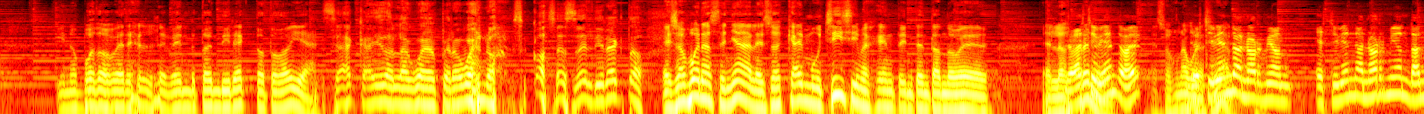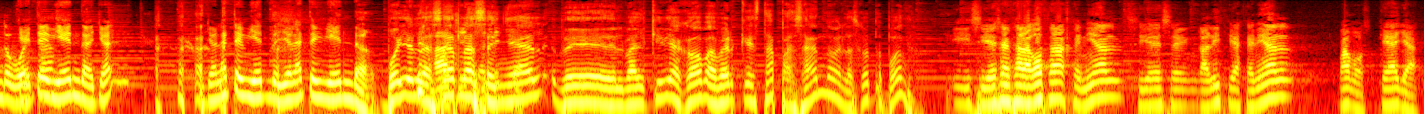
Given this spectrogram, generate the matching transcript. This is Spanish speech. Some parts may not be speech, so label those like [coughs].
y no puedo [laughs] ver el evento en directo todavía. Se ha caído la web, pero bueno, [laughs] cosas del directo. Eso es buena señal, eso es que hay muchísima gente intentando ver en los Yo la estoy viendo, ¿eh? Eso es una Yo buena estoy señal. viendo a Normion, estoy viendo a Normion dando Yo vueltas. estoy viendo, yo, yo la estoy viendo, yo la estoy viendo. Voy a enlazar Aquí la señal del Valkyria Hub a ver qué está pasando en las JPod. Y si es en Zaragoza, genial. Si es en Galicia, genial. Vamos, que haya.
